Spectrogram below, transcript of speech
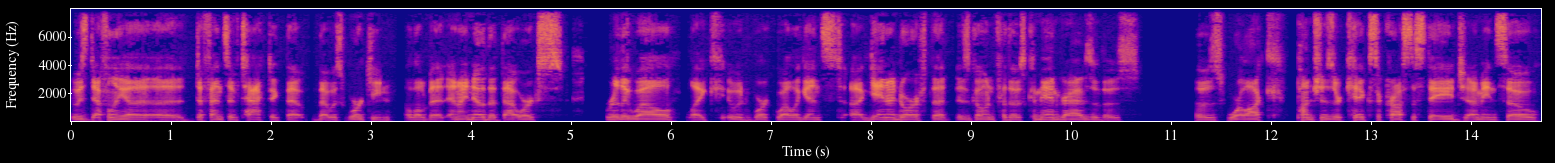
it was definitely a, a defensive tactic that that was working a little bit. And i know that that works really well. Like it would work well against uh, ganondorf that is going for those command grabs or those those warlock punches or kicks across the stage. I mean, so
